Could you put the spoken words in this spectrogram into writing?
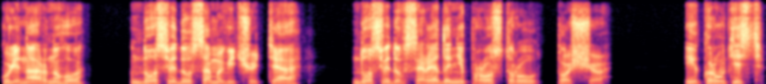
кулінарного, досвіду самовідчуття, досвіду всередині простору тощо. І крутість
